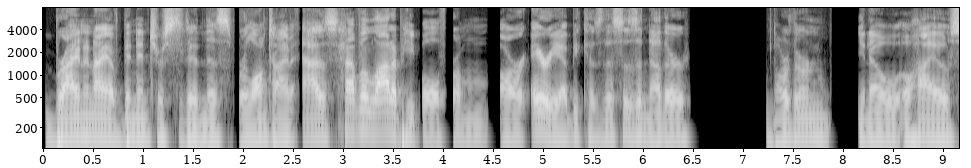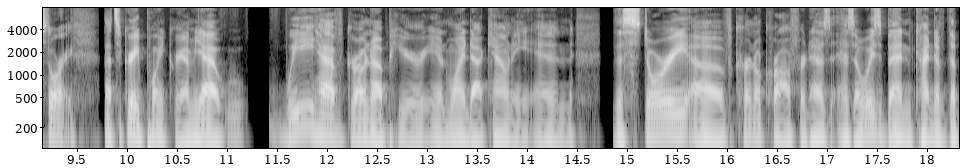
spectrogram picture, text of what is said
Brian and I have been interested in this for a long time, as have a lot of people from our area, because this is another northern, you know, Ohio story. That's a great point, Graham. Yeah, we have grown up here in Wyandot County, and the story of Colonel Crawford has has always been kind of the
